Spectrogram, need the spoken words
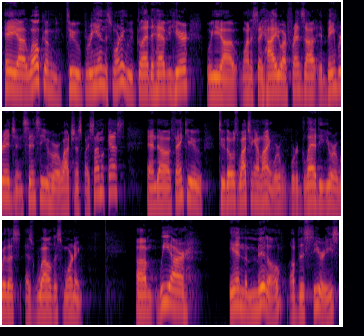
Hey, uh, welcome to Berean this morning. We're glad to have you here. We uh, want to say hi to our friends out in Bainbridge and Cincy who are watching us by simulcast. And uh, thank you to those watching online. We're, we're glad that you are with us as well this morning. Um, we are in the middle of this series.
